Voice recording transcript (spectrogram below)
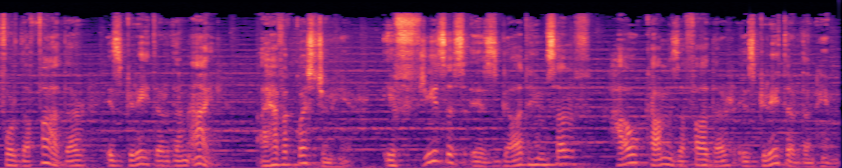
For the Father is greater than I. I have a question here. If Jesus is God Himself, how come the Father is greater than Him?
